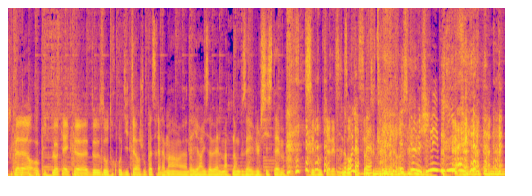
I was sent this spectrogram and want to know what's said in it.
tout à l'heure au pic-ploc avec euh, deux autres auditeurs. Je vous passerai la main euh, d'ailleurs Isabelle, maintenant que vous avez vu le système. C'est vous qui allez présenter ça tout à l'heure. Est-ce que le chilimili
